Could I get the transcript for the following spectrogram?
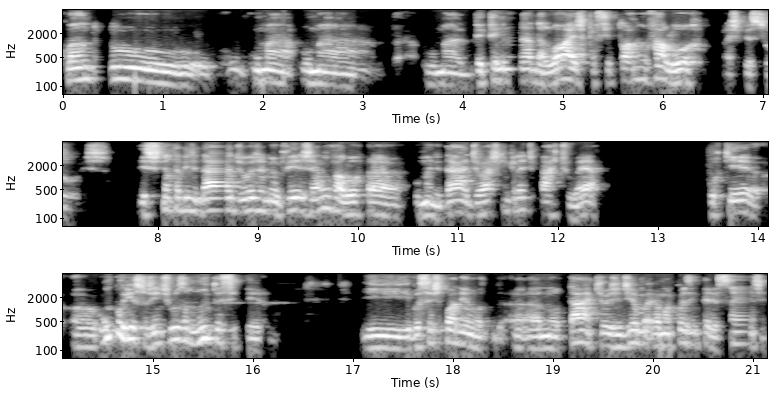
quando uma, uma, uma determinada lógica se torna um valor para as pessoas. E sustentabilidade hoje, a meu ver, já é um valor para a humanidade. Eu acho que em grande parte o é, porque, um por isso, a gente usa muito esse termo. E vocês podem notar que hoje em dia é uma coisa interessante.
